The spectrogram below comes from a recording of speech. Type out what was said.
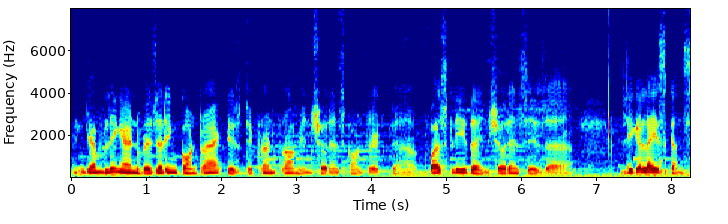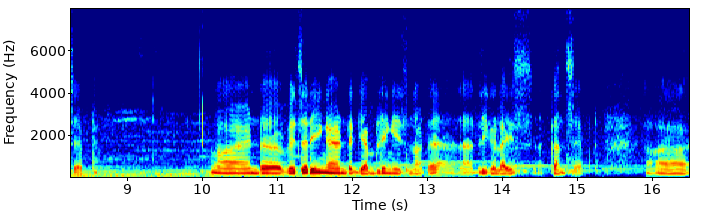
Gambling and wagering contract is different from insurance contract. Uh, firstly, the insurance is a legalized concept and uh, wagering and gambling is not a legalized concept. Uh,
